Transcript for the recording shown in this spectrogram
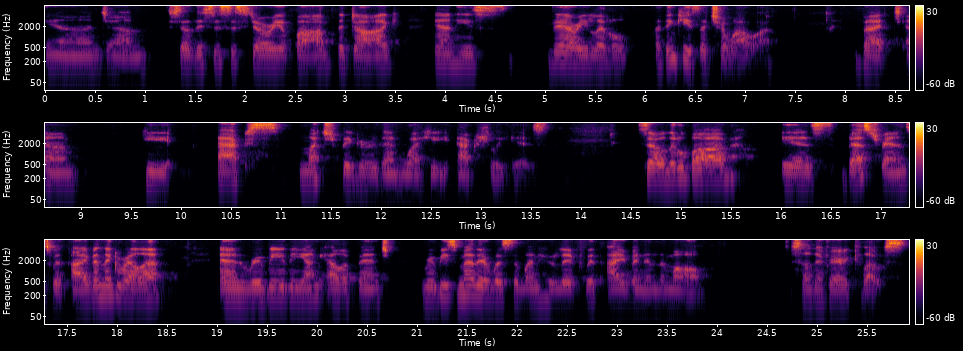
And um, so this is the story of Bob the dog, and he's very little. I think he's a Chihuahua, but um, he acts much bigger than what he actually is. So little Bob is best friends with Ivan the gorilla and Ruby the young elephant. Ruby's mother was the one who lived with Ivan in the mall. So they're very close.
